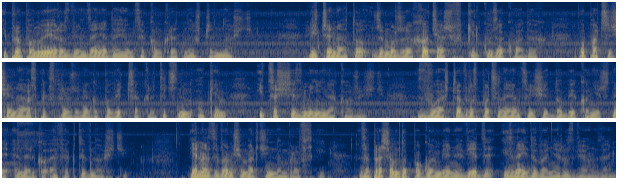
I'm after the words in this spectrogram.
i proponuję rozwiązania dające konkretne oszczędności. Liczę na to, że może chociaż w kilku zakładach popatrzy się na aspekt sprężonego powietrza krytycznym okiem i coś się zmieni na korzyść, zwłaszcza w rozpoczynającej się dobie koniecznej energoefektywności. Ja nazywam się Marcin Dąbrowski. Zapraszam do pogłębiania wiedzy i znajdowania rozwiązań.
